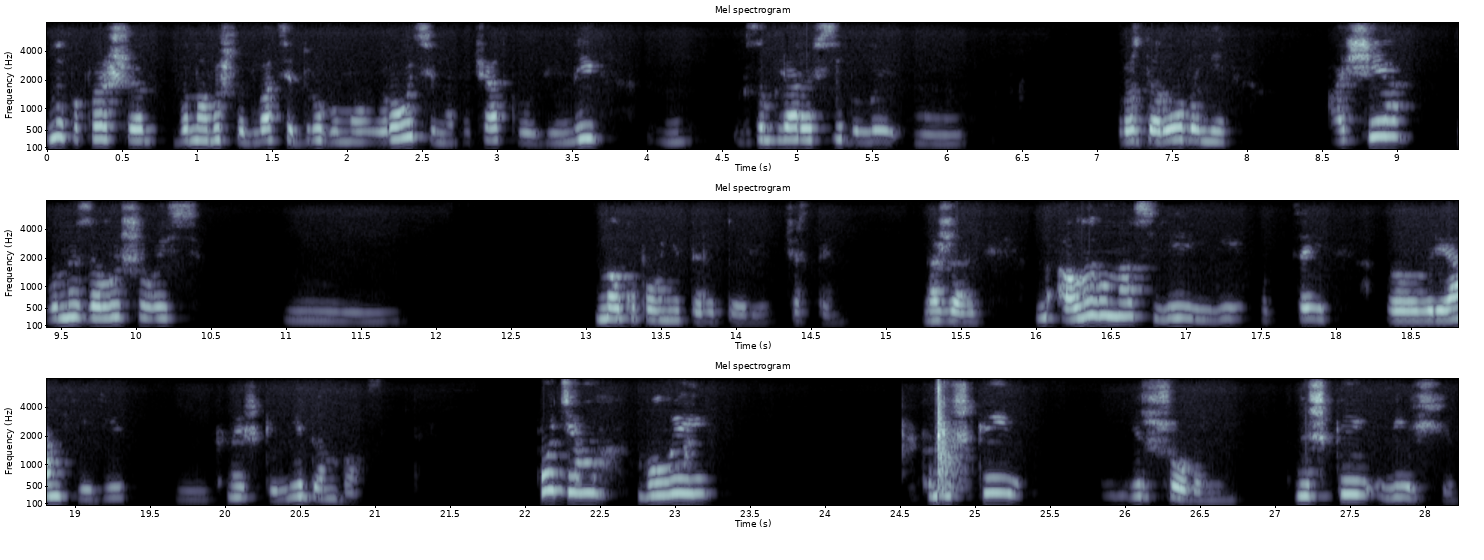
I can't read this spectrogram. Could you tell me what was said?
ну, по-перше, вона вийшла в 22-му році, на початку війни. Екземпляри всі були роздаровані, а ще вони залишились на окупованій території частини, на жаль. Ну, Але у нас є її цей е, варіант її книжки Мій Донбас. Потім були книжки віршовані, книжки віршів,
